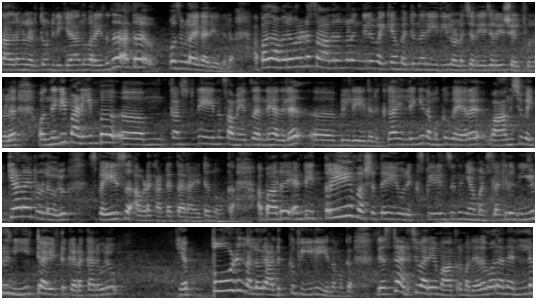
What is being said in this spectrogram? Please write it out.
സാധനങ്ങൾ എടുത്തുകൊണ്ടിരിക്കുക എന്ന് പറയുന്നത് അത്ര പോസിബിളായ കാര്യമില്ലല്ലോ. അപ്പോൾ അത് അവരവരുടെ സാധനങ്ങളെങ്കിലും വയ്ക്കാൻ പറ്റുന്ന രീതിയിലുള്ള ചെറിയ ചെറിയ ഷെൽഫുകൾ ഒന്നെങ്കിൽ പണിയുമ്പോൾ കൺസ്ട്രക്ട് ചെയ്യുന്ന സമയത്ത് തന്നെ അതിൽ ബിൽഡ് ചെയ്തെടുക്കുക. ഇല്ലെങ്കിൽ നമുക്ക് വേറെ വാങ്ങിച്ച് വയ്ക്കാനായിട്ടുള്ള ഒരു സ്പേസ് അവിടെ കണ്ടെത്താനായിട്ട് നോക്കുക. അപ്പോൾ അത് എന്റെ ഇത്രയും വർഷത്തെ ഈ ഒരു എക്സ്പീരിയൻസിൽ നിന്ന് ഞാൻ മനസ്സിലാക്കിയത് വീട് നീറ്റായിട്ട് കിടക്കാൻ ഒരു എപ്പോഴും നല്ലൊരു അടുക്ക് ഫീൽ ചെയ്യും നമുക്ക്. ജസ്റ്റ് അടിച്ചു വാരിയാൽ മാത്രം മതി. അതുപോലെ തന്നെ എല്ലാ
